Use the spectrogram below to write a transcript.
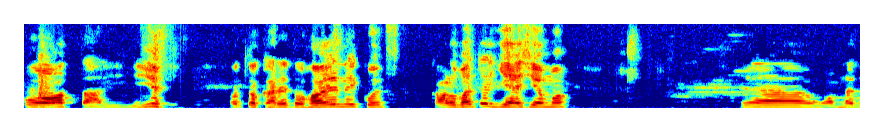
ઓ ઓ તો ઘરે તો હોય નહીં કોઈ. કાળુભા તો ગયા છે એમાં. હમણાં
